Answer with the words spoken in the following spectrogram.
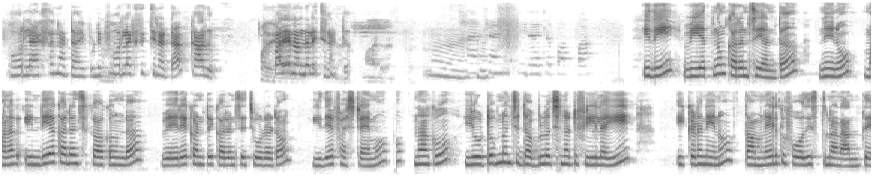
ఫోర్ ల్యాక్స్ అన్నట్ట ఇప్పుడు నీకు ఫోర్ ల్యాక్స్ ఇచ్చినట్ట? కాదు. పదిహేను. వందలు ఇచ్చినట్టు. ఇది వియత్నాం కరెన్సీ అంట. నేను మన ఇండియా కరెన్సీ కాకుండా వేరే కంట్రీ కరెన్సీ చూడటం ఇదే ఫస్ట్ టైము నాకు యూట్యూబ్ నుంచి డబ్బులు వచ్చినట్టు ఫీల్ అయ్యి ఇక్కడ నేను తమ్నేల్కి ఫోదిస్తున్నాను అంతే.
